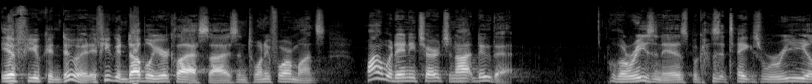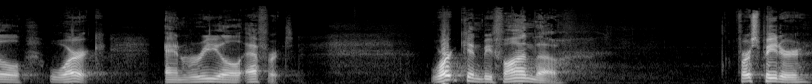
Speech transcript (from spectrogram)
If you can do it, if you can double your class size in 24 months, why would any church not do that? Well, the reason is because it takes real work and real effort. Work can be fun, though. 1 Peter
